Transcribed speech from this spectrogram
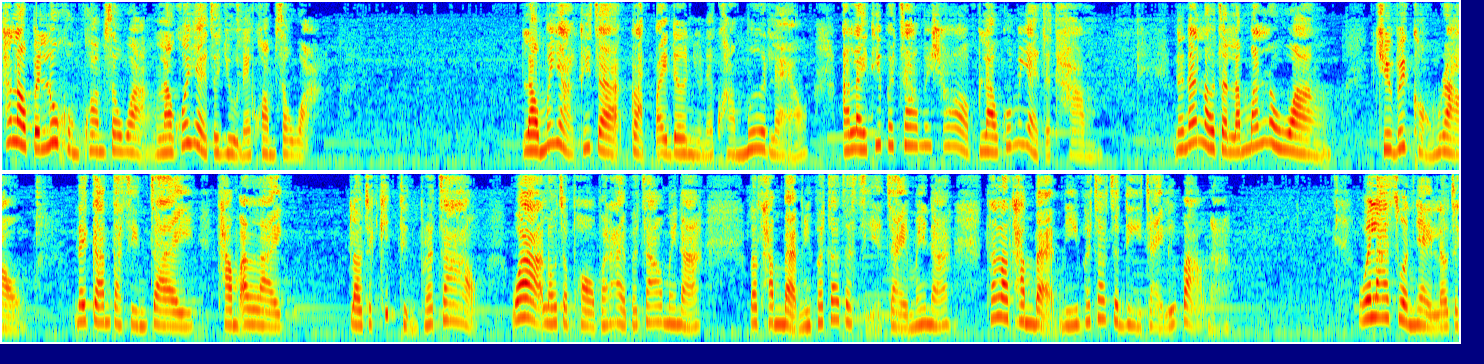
ถ้าเราเป็นลูกของความสว่าง เราก็อยากจะอยู่ในความสว่าง เราไม่อยากที่จะกลับไปเดินอยู่ในความมืดแล้ว อะไรที่พระเจ้าไม่ชอบ เราก็ไม่อยากจะทำดังนั้นเราจะระมัดระวังชีวิตของเรา ในการตัดสินใจทำอะไร เราจะคิดถึงพระเจ้า ว่าเราจะพอพระทัยพระเจ้าไหมนะ เราทำแบบนี้พระเจ้าจะเสียใจไหมนะ ถ้าเราทำแบบนี้พระเจ้าจะดีใจหรือเปล่านะ เวลาส่วนใหญ่เราจะ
